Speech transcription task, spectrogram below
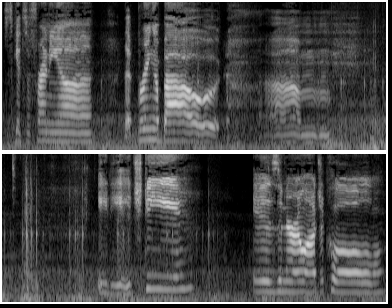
schizophrenia, that bring about um, ADHD, is a neurological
